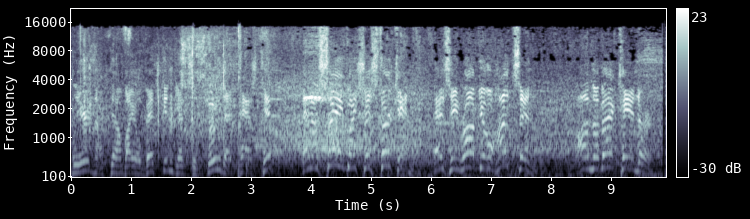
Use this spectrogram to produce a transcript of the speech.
cleared, knocked down by Ovechkin, gets it through, that pass tip, and a save by Shesterkin as he robbed Johansson on the backhander.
